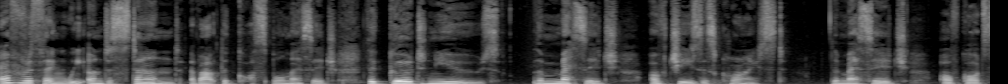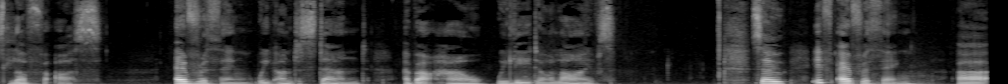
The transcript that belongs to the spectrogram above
everything we understand about the gospel message, the good news, the message of Jesus Christ, the message of God's love for us, everything we understand about how we lead our lives. So, if everything uh,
